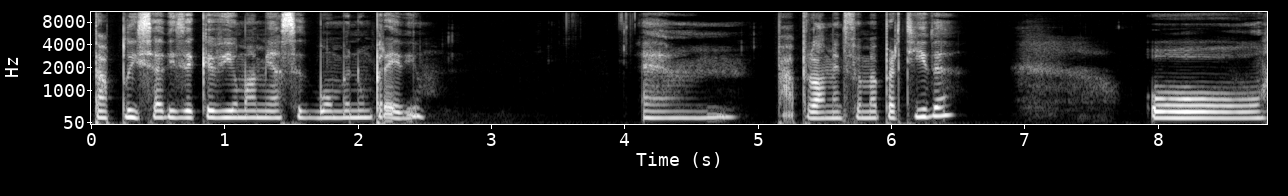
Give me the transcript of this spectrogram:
para a polícia a dizer que havia uma ameaça de bomba num prédio. Um, pá, provavelmente foi uma partida ou,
